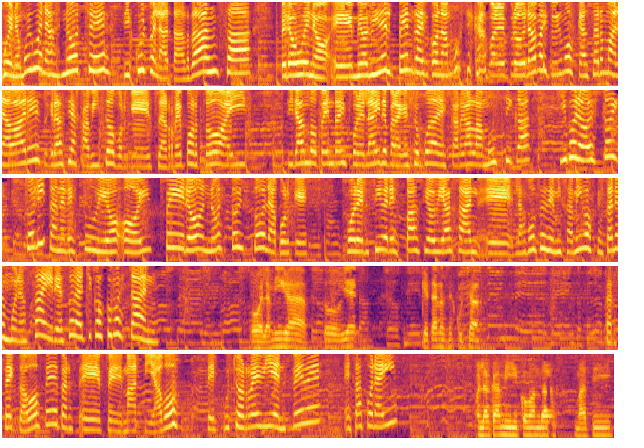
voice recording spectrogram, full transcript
Bueno, muy buenas noches. Disculpen la tardanza, pero bueno, eh, me olvidé el pendrive con la música para el programa y tuvimos que hacer malabares. Gracias, Javito, porque se reportó ahí tirando pendrive por el aire para que yo pueda descargar la música. Y bueno, estoy solita en el estudio hoy, pero no estoy sola porque por el ciberespacio viajan eh, las voces de mis amigos que están en Buenos Aires. Hola chicos, ¿cómo están? Hola amiga, ¿todo bien? ¿Qué tal nos escuchás? Perfecto, a vos Fede, eh, Fede, Mati, a vos te escucho re bien. Fede, ¿estás por ahí? Hola Cami, ¿cómo andás? Mati.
